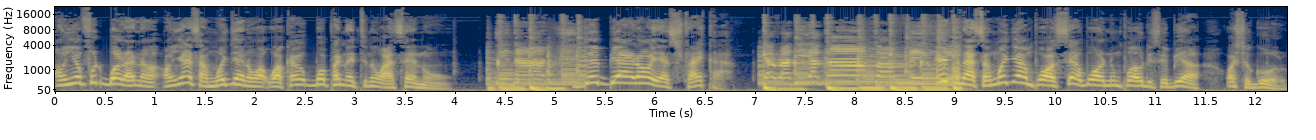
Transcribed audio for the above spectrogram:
onye futbọla na onye asamoje na waka gbọ penalty na wasa no. De biara oye striker. Even asamoje mpo ose bọọlụ no mpo odise bia o she goal.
